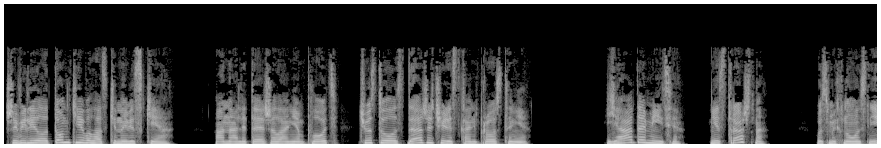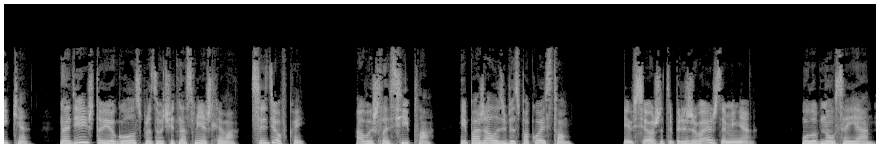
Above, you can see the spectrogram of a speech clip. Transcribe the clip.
шевелило тонкие волоски на виске, а налитая желанием плоть чувствовалась даже через ткань простыни. «Я Адамити. Не страшно?» — усмехнулась Ники, надеясь, что ее голос прозвучит насмешливо, с издевкой. А вышла сипла и, пожалуй, с беспокойством. «И все же ты переживаешь за меня?» — улыбнулся Ян.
